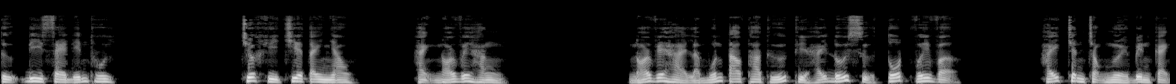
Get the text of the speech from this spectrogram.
tự đi xe đến thôi. Trước khi chia tay nhau, Hạnh nói với Hằng. Nói với Hải là muốn tao tha thứ thì hãy đối xử tốt với vợ. Hãy trân trọng người bên cạnh.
